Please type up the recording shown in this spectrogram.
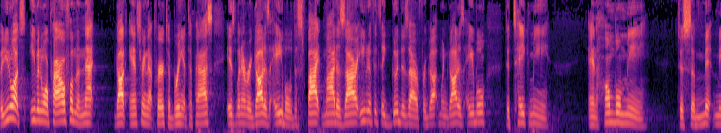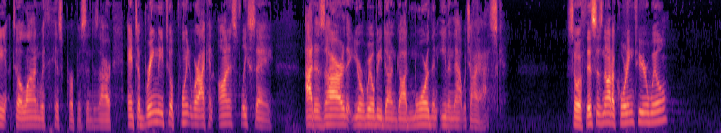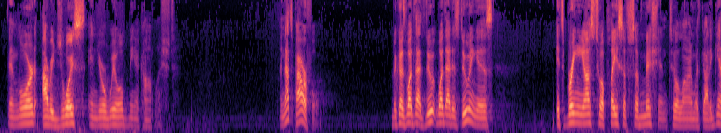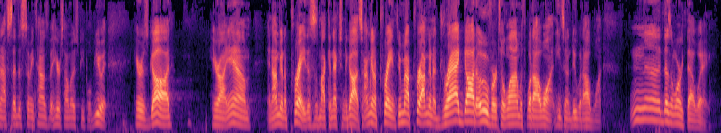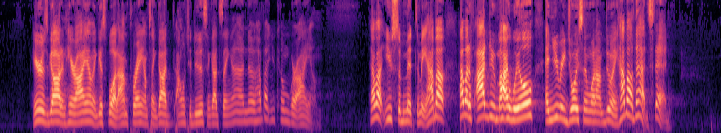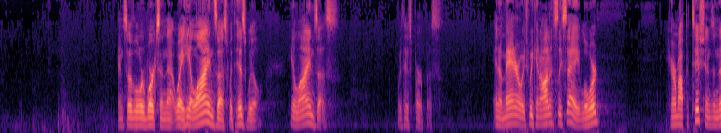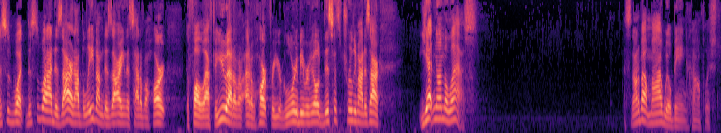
But you know what's even more powerful than that, God answering that prayer to bring it to pass, is whenever God is able, despite my desire, even if it's a good desire for God, when God is able to take me and humble me to submit me to align with His purpose and desire, and to bring me to a point where I can honestly say, I desire that your will be done, God, more than even that which I ask. So if this is not according to your will, then Lord, I rejoice in your will being accomplished. And that's powerful. Because what that, do, what that is doing is it's bringing us to a place of submission to align with God. Again, I've said this so many times, but here's how most people view it. Here is God, here I am, and I'm going to pray. This is my connection to God. So I'm going to pray, and through my prayer, I'm going to drag God over to align with what I want. He's going to do what I want. No, it doesn't work that way. Here is God, and here I am, and guess what? I'm praying. I'm saying, God, I want you to do this, and God's saying, ah, no. How about you come where I am? How about you submit to me? How about, how about if I do my will and you rejoice in what I'm doing? How about that instead? And so the Lord works in that way. He aligns us with His will, He aligns us with His purpose in a manner in which we can honestly say, Lord, here are my petitions, and this is what this is what I desire, and I believe I'm desiring this out of a heart to follow after you, out of out of heart for your glory to be revealed. This is truly my desire. Yet, nonetheless, it's not about my will being accomplished,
